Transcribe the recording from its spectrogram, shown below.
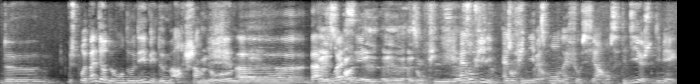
de, je pourrais pas dire de randonnée, mais de marche. Hein, non, ouais, euh, bah, elles, pour elles, pas- elles- ont fini. elles ont fini, elles ont fini, parce qu'on a fait aussi, un- on s'était dit, je dis mais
